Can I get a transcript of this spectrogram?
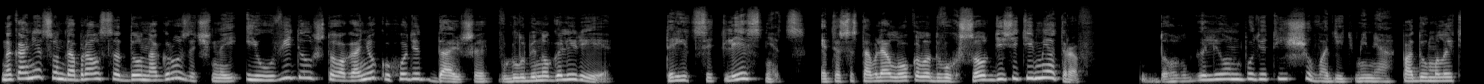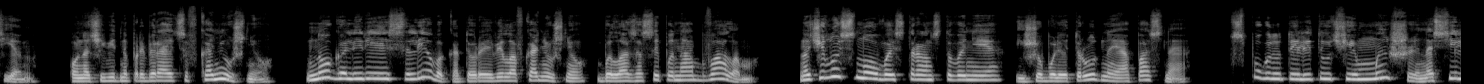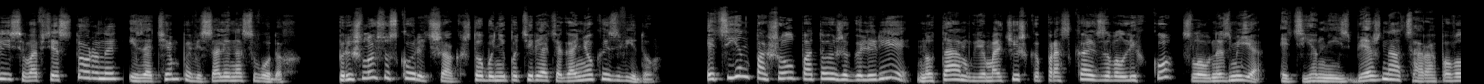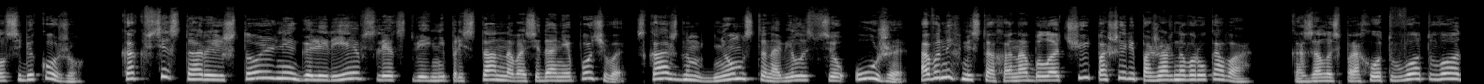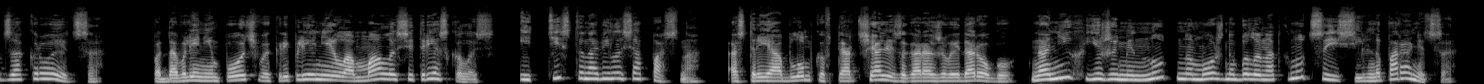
Наконец он добрался до нагрузочной и увидел, что огонек уходит дальше, в глубину галереи. Тридцать лестниц — это составляло около двухсот десяти метров. «Долго ли он будет еще водить меня?» — подумал Этьен. Он, очевидно, пробирается в конюшню. Но галерея слева, которая вела в конюшню, была засыпана обвалом. Началось новое странствование, еще более трудное и опасное. Вспугнутые летучие мыши носились во все стороны и затем повисали на сводах. Пришлось ускорить шаг, чтобы не потерять огонек из виду. Этьен пошел по той же галерее, но там, где мальчишка проскальзывал легко, словно змея, Этьен неизбежно оцарапывал себе кожу. Как все старые штольни, галерея вследствие непрестанного оседания почвы с каждым днем становилась все уже, а в иных местах она была чуть пошире пожарного рукава. Казалось, проход вот-вот закроется. Под давлением почвы крепление ломалось и трескалось. Идти становилось опасно. Острия обломков торчали, загораживая дорогу. На них ежеминутно можно было наткнуться и сильно пораниться.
